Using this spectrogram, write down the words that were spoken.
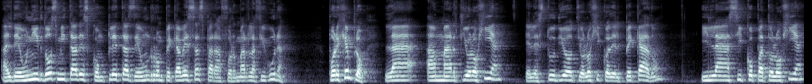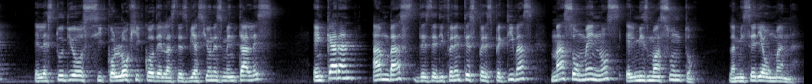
al de unir dos mitades completas de un rompecabezas para formar la figura. Por ejemplo, la amartiología, el estudio teológico del pecado, y la psicopatología, el estudio psicológico de las desviaciones mentales, encaran ambas desde diferentes perspectivas más o menos el mismo asunto, la miseria humana.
